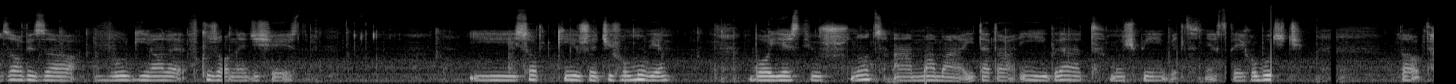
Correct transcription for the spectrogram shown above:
Sorry za wulgi, ale wkurzony dzisiaj jestem. I sorki, że cicho mówię bo jest już noc, a mama i tata i brat mój śpi, więc nie chcę ich obudzić. Dobra.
